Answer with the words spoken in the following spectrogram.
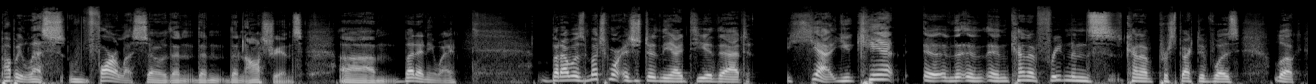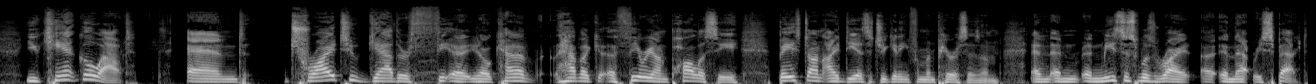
Probably less, far less so than than than Austrians. Um, but anyway, but I was much more interested in the idea that yeah, you can't and, and, and kind of Friedman's kind of perspective was, look, you can't go out and try to gather, the, uh, you know, kind of have a theory on policy based on ideas that you're getting from empiricism. And and and Mises was right uh, in that respect,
